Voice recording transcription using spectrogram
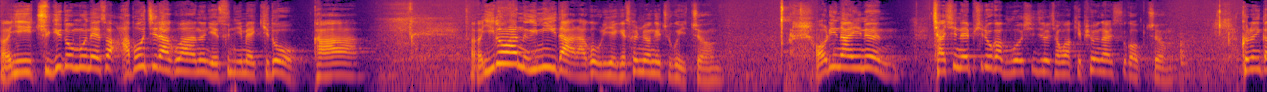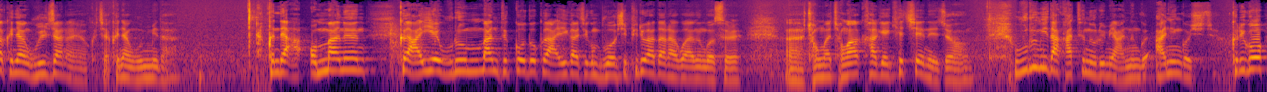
어, 이 주기도문에서 아버지라고 하는 예수님의 기도가 어, 이러한 의미이다라고 우리에게 설명해 주고 있죠. 어린아이는 자신의 필요가 무엇인지를 정확히 표현할 수가 없죠. 그러니까 그냥 울잖아요. 그냥 웁니다. 근데 아, 엄마는 그 아이의 울음만 듣고도 그 아이가 지금 무엇이 필요하다라고 하는 것을 어, 정말 정확하게 캐치해내죠. 울음이 다 같은 울음이 아닌, 것이죠. 그리고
